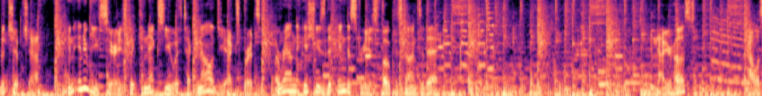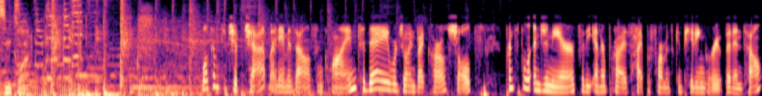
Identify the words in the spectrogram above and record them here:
to Chip Chat, an interview series that connects you with technology experts around the issues that industry is focused on today. And now, your host, Allison Klein. Welcome to Chip Chat. My name is Allison Klein. Today, we're joined by Karl Schulz, Principal Engineer for the Enterprise High Performance Computing Group at Intel.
